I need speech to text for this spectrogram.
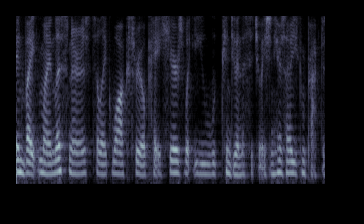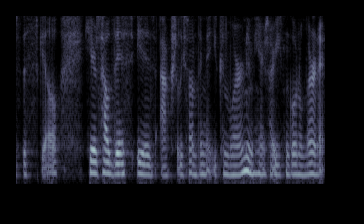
invite my listeners to like walk through okay here's what you can do in this situation. Here's how you can practice this skill. Here's how this is actually something that you can learn and here's how you can go to learn it.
